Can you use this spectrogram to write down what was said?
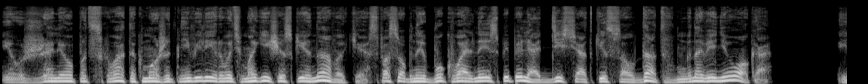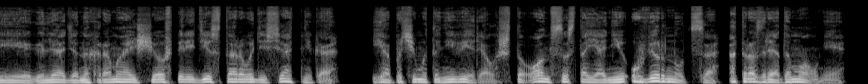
Неужели опыт схваток может нивелировать магические навыки, способные буквально испепелять десятки солдат в мгновение ока? И, глядя на хромающего впереди старого десятника, я почему-то не верил, что он в состоянии увернуться от разряда молнии.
